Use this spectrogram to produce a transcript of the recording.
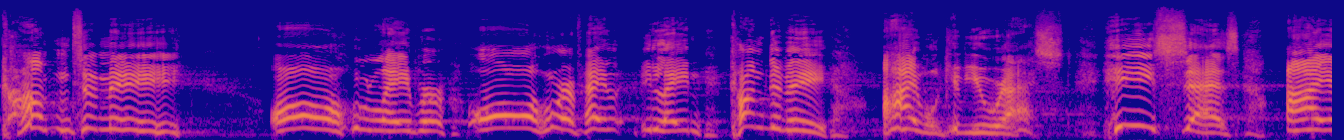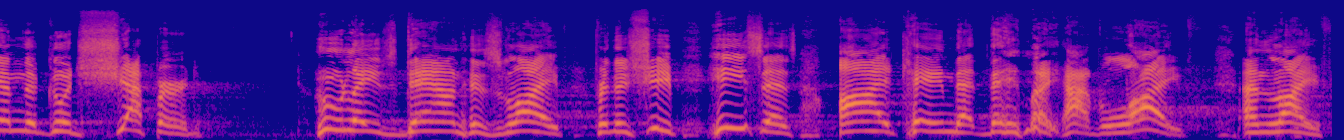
Come to me. All who labor, all who are heavy laden, come to me. I will give you rest. He says, I am the good shepherd who lays down his life for the sheep. He says, I came that they may have life and life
